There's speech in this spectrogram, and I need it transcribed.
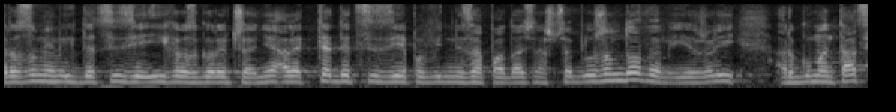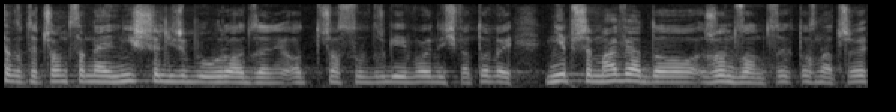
Rozumiem ich decyzje i ich rozgoryczenie, ale te decyzje powinny zapadać na szczeblu rządowym. I jeżeli argumentacja dotycząca najniższej liczby urodzeń od czasów II wojny światowej nie przemawia do rządzących, to znaczy,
